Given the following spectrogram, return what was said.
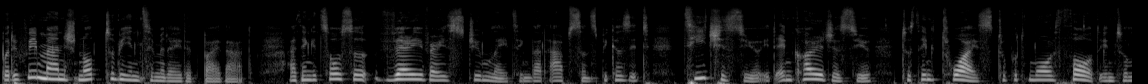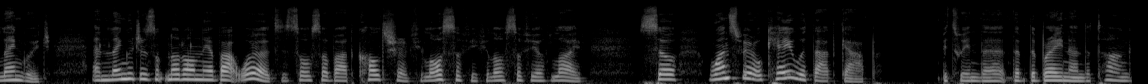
But if we manage not to be intimidated by that, I think it's also very, very stimulating, that absence, because it teaches you, it encourages you to think twice, to put more thought into language. And language is not only about words, it's also about culture, philosophy, philosophy of life. So once we're okay with that gap between the, the, the brain and the tongue,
